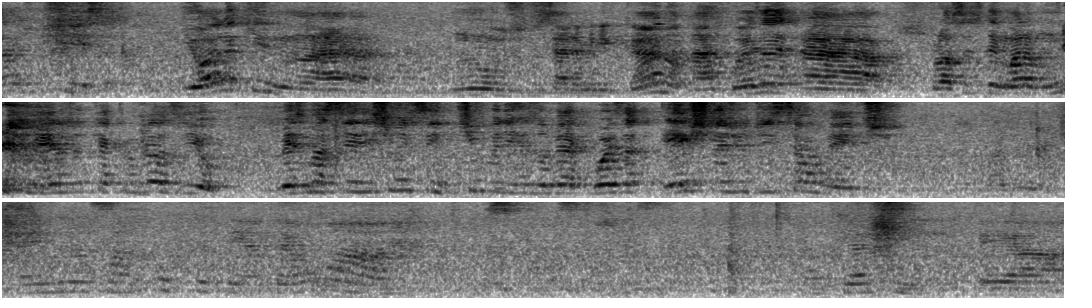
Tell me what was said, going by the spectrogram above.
para a justiça. E olha que na, no judiciário americano, a coisa, a, o processo demora muito menos do que aqui no Brasil. Mesmo assim, existe um incentivo de resolver a coisa extrajudicialmente. É engraçado porque tem até uma... Porque assim, é a,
